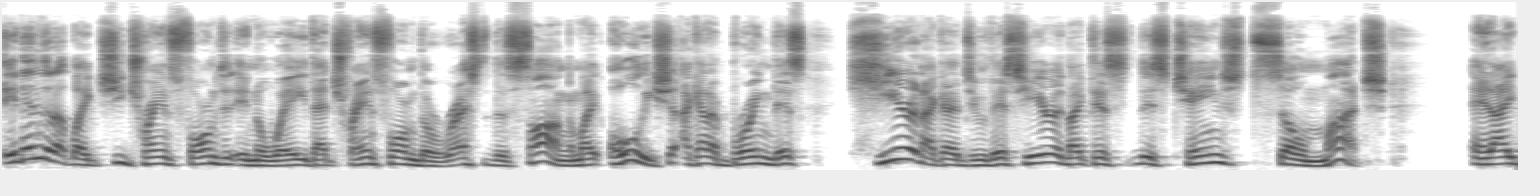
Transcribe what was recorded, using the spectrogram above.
it ended up like she transformed it in a way that transformed the rest of the song. I'm like, holy shit, I gotta bring this here and I gotta do this here. And like this, this changed so much. And I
